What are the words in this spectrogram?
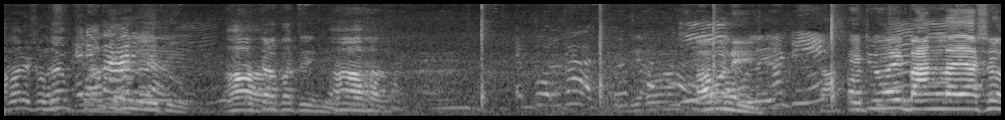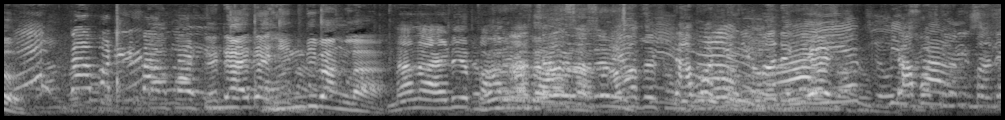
আমারে পাহাড়ি হ্যাঁ হ্যাঁ। ওই বাংলায় আসো। এটা এটা হিন্দি বাংলা। না না। আমাদের মানে মানে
